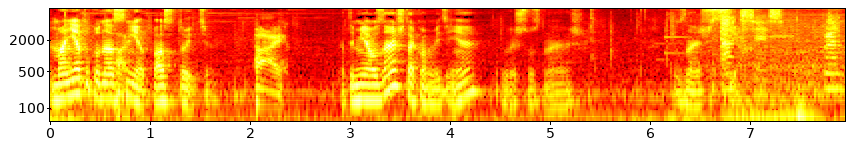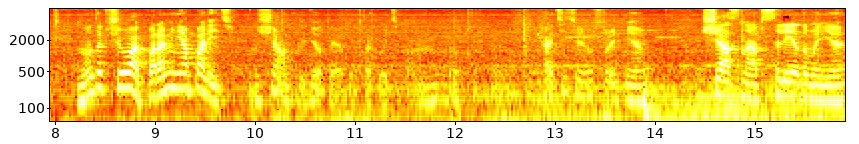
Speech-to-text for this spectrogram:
Монеток у нас Hi. нет, постойте. Hi. А ты меня узнаешь в таком виде, не? Говоришь, узнаешь. Узнаешь всех. Ну так, чувак, пора меня палить. Ну, он придет, я буду такой, типа, доктор, не хотите устроить мне частное обследование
